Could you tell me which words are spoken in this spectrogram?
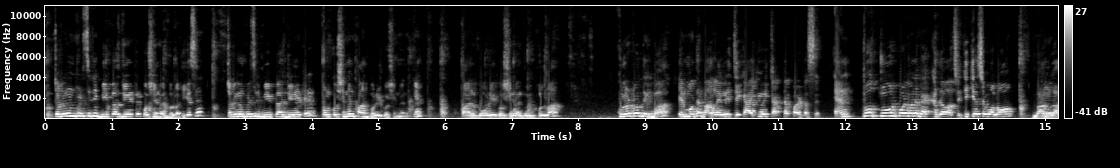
চট্টগ্রাম ইউনিভার্সিটি বি প্লাস ইউনিটের কোশ্চেন ব্যাংক করবা ঠিক আছে? চট্টগ্রাম ইউনিভার্সিটি বি প্লাস ইউনিটের কোন question bank Pankouri question bank okay Pankouri question bank তুমি খুলবা। খোলার পর দেখবা, এর মধ্যে বাংলা ইংলিশ জিকে আইকিউ এই চারটা পার্ট আছে। এন্ড প্রচুর পরিমাণে ব্যাখ্যা দেওয়া আছে। কি কি আছে বলো? Bangla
